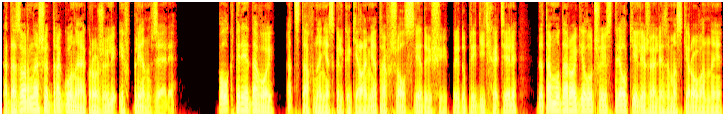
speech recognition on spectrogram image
А дозор наши драгуны окружили и в плен взяли. Полк передовой, отстав на несколько километров, шел следующий, предупредить хотели, да там у дороги лучшие стрелки лежали замаскированные,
